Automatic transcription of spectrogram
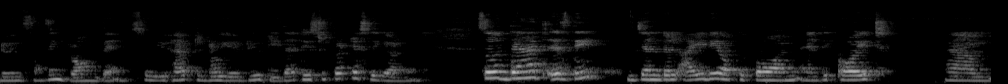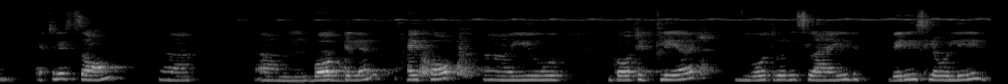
doing something wrong then. So you have to do your duty. That is to protest the government. So that is the general idea of the poem and the poet um, actually song uh, um, Bob Dylan. I hope uh, you got it clear. Go through the slide very slowly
